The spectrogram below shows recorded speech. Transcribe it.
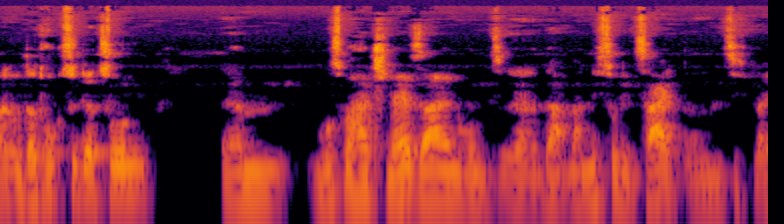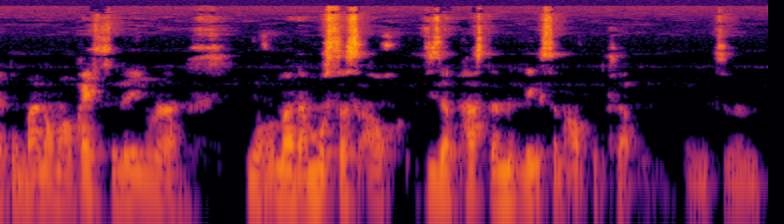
Weil unter Drucksituationen ähm, muss man halt schnell sein und äh, da hat man nicht so die Zeit, um sich vielleicht den Ball nochmal auf rechts zu legen oder wie auch immer, da muss das auch, dieser Pass dann mit links dann auch geklappen. Und ähm,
